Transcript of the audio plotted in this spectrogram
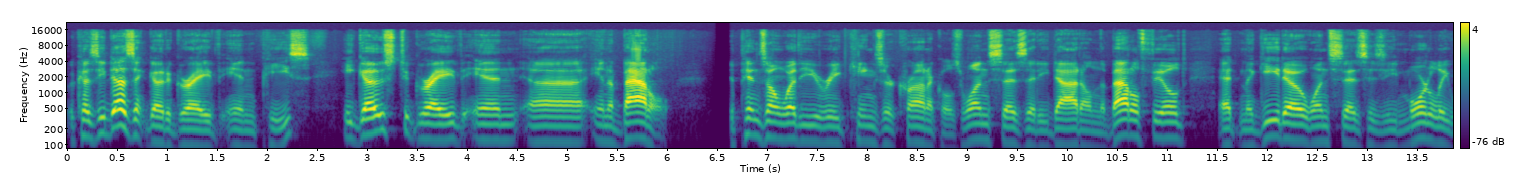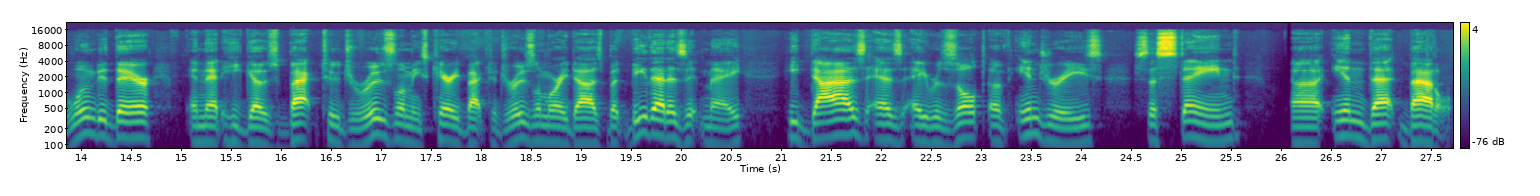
because he doesn't go to grave in peace. He goes to grave in, uh, in a battle. Depends on whether you read Kings or Chronicles. One says that he died on the battlefield at Megiddo, one says he's mortally wounded there, and that he goes back to Jerusalem. He's carried back to Jerusalem where he dies. But be that as it may, he dies as a result of injuries sustained uh, in that battle.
